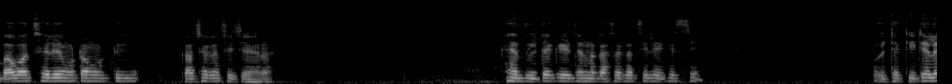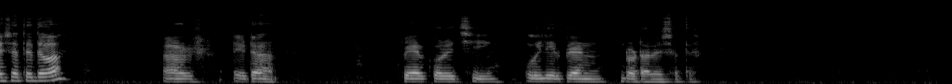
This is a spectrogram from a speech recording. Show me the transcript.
বাবা, ছেলে মোটামুটি কাছাকাছি চেহারা। হ্যাঁ দুইটাকে এর জন্য কাছাকাছি রেখেছি। ওইটা কিটেলের সাথে দেওয়া। আর এটা পেয়ার করেছি উইলির ব্র্যান্ড ডটারের সাথে।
